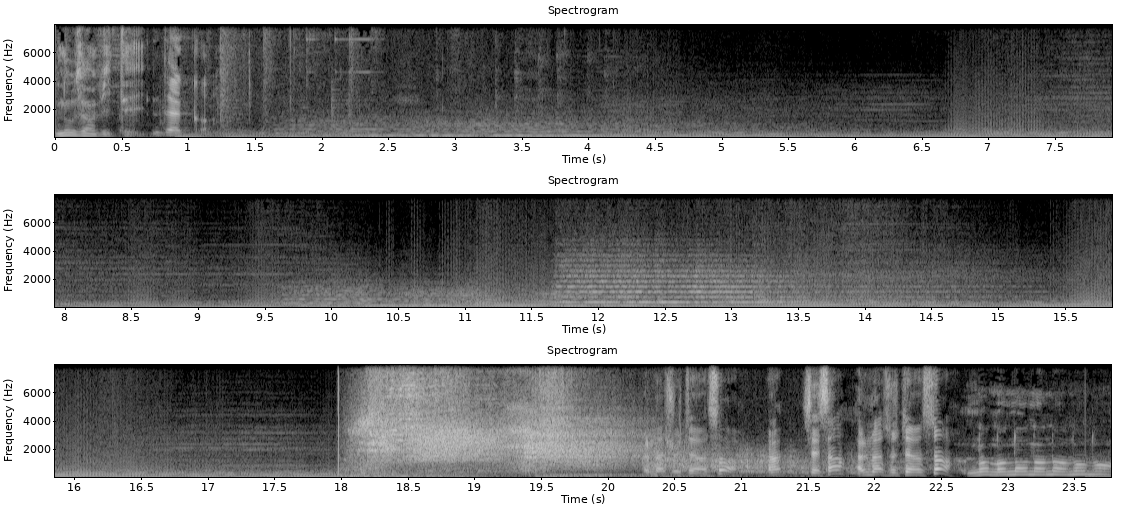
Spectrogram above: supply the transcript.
nos invités. D'accord. Jeté un sort, hein C'est ça? Elle m'a jeté un sort Non, non, non, non, non, non, non.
